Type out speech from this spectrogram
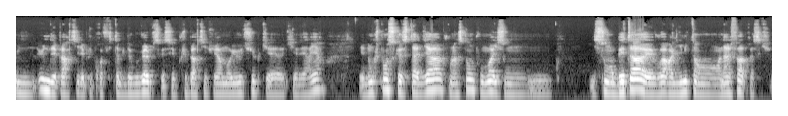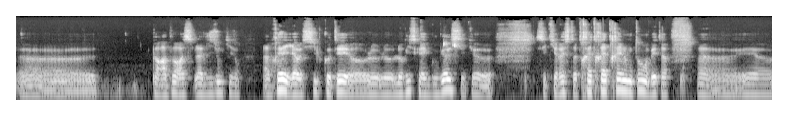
une, des parties les plus profitables de Google, parce que c'est plus particulièrement YouTube qui est, derrière. Et donc, je pense que Stadia, pour l'instant, pour moi, ils sont ils sont en bêta et voire limite en, en alpha presque. Euh, par rapport à la vision qu'ils ont. Après, il y a aussi le côté, euh, le, risque avec Google, c'est que c'est qu'ils restent très très très longtemps en bêta euh, euh,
